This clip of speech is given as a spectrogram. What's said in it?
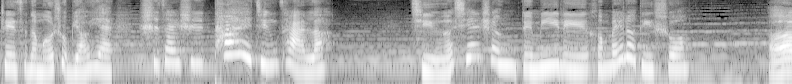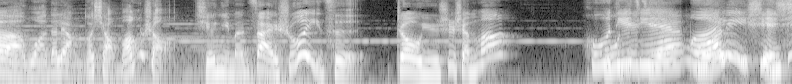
这次的魔术表演实在是太精彩了。”企鹅先生对米莉和梅洛蒂说：“啊，我的两个小帮手。”请你们再说一次，咒语是什么？蝴蝶结魔力显现。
